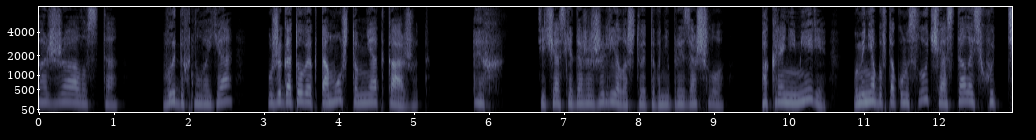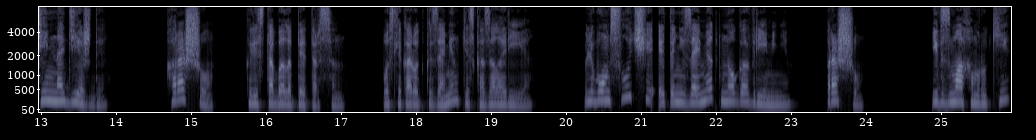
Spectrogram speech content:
«Пожалуйста», — выдохнула я, уже готовая к тому, что мне откажут. Эх, сейчас я даже жалела, что этого не произошло. По крайней мере, у меня бы в таком случае осталась хоть тень надежды. «Хорошо, Кристабелла Петерсон», — после короткой заминки сказала Рия. «В любом случае это не займет много времени. Прошу». И взмахом руки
